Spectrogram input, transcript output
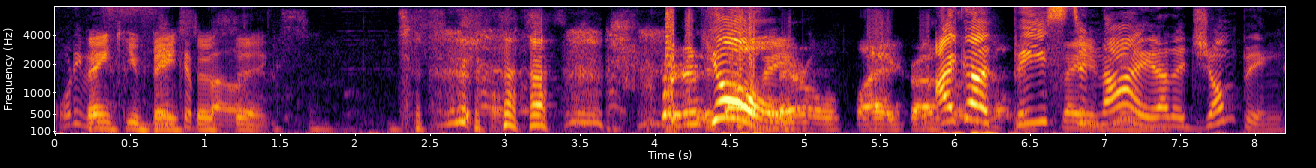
What even Thank you, think Base about oh it. 06. Yo! Barrel fly across I got wall. base denied out of jumping.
